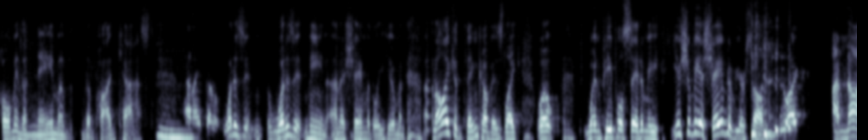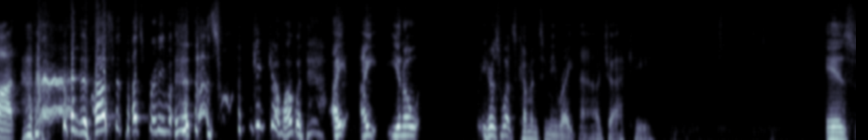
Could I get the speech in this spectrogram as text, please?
told me the name of the podcast, mm. and I thought, what does it what does it mean, unashamedly human? And all I could think of is like, well, when people say to me, "You should be ashamed of yourself," like, "I'm not." that's that's pretty much that's what I can come up with. I I you know, here's what's coming to me right now, Jacquie. Is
